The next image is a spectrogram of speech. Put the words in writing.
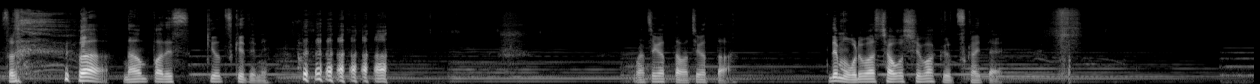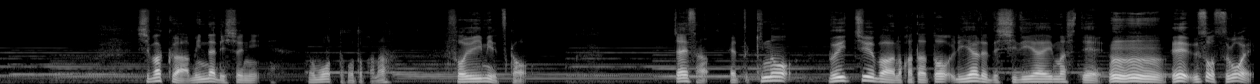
それは、ナンパです。気をつけてね。間違った、間違った。でも俺は茶をしばく使いたい。しばくはみんなで一緒に飲もうってことかな。そういう意味で使おう。ジャイさん、えっと、昨日 VTuber の方とリアルで知り合いまして、うんうんうん。え、嘘、すごい。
